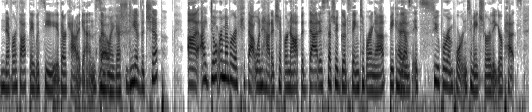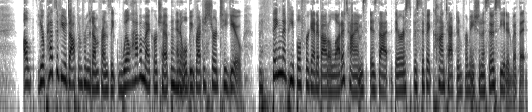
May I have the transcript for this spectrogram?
never thought they would see their cat again. So oh my gosh. Did he have the chip? uh, I don't remember if that one had a chip or not, but that is such a good thing to bring up because Yep. it's super important to make sure that your pets, uh, your pets, if you adopt them from the Dumb Friends League, will have a microchip and it will be registered to you. The thing that people forget about a lot of times is that there is specific contact information associated with it.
